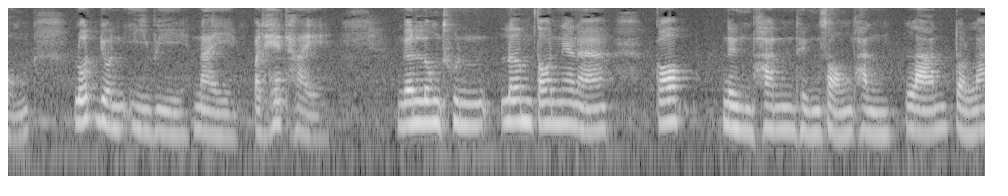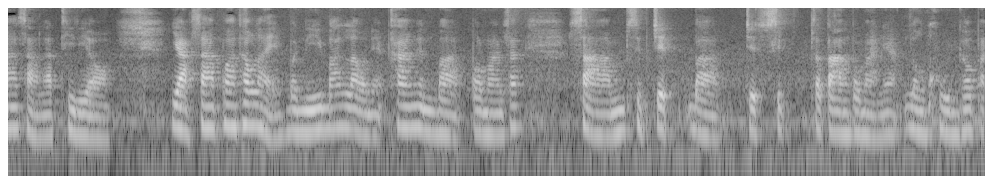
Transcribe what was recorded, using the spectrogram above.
องรถยนต์ EV ในประเทศไทย เงินลงทุนเริ่มต้นเนี่ยนะ ก็ 1,000 ถึง 2,000 ล้านดอลลาร์สหรัฐทีเดียว อยากทราบว่าเท่าไหร่ วันนี้บ้านเราเนี่ย ค่าเงินบาทประมาณสัก 37 บาท 70 สตางค์ประมาณเนี้ยลงคูณเข้าไป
